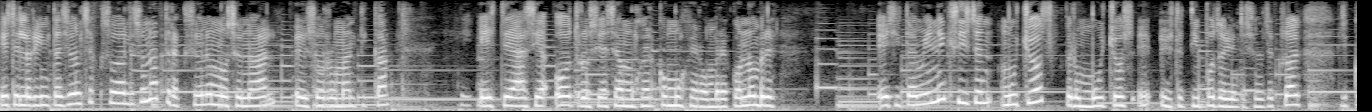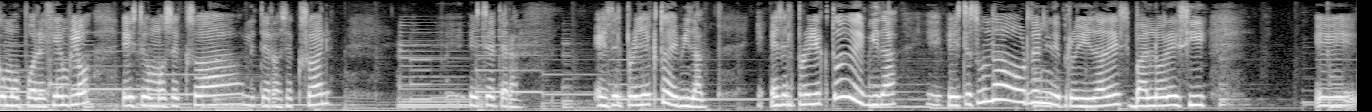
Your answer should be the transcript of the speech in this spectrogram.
Este, la orientación sexual es una atracción emocional eso romántica este hacia otros, ya sea mujer con mujer, hombre con hombre. Eh, si también existen muchos, pero muchos eh, este tipos de orientación sexual, como por ejemplo este homosexual, heterosexual, etcétera. Es el proyecto de vida. Es el proyecto de vida. Este es una orden de prioridades, valores y, eh,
